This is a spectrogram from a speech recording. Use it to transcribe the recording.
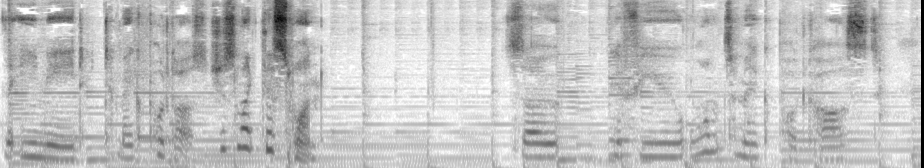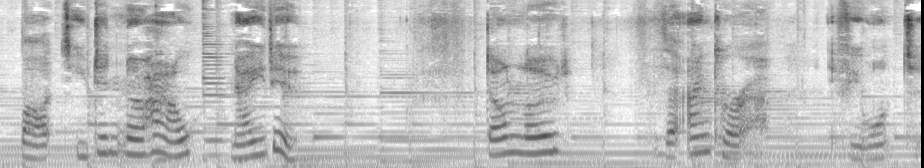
that you need to make a podcast, just like this one. So, if you want to make a podcast but you didn't know how, now you do. Download the Anchor app if you want to.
